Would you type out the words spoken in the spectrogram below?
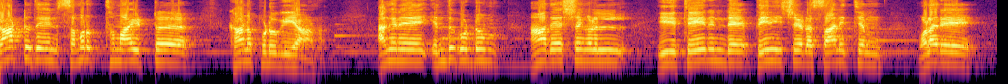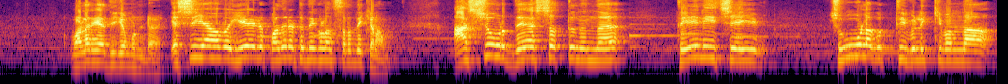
കാട്ടുതേൻ സമൃദ്ധമായിട്ട് കാണപ്പെടുകയാണ്. അങ്ങനെ എന്തുകൊണ്ടും ആ ദേശങ്ങളിൽ ഈ തേനിന്റെ തേനീച്ചയുടെ സാന്നിധ്യം വളരെ വളരെയധികമുണ്ട്. യശയാവ് ഏഴ് പതിനെട്ട് നിങ്ങളും ശ്രദ്ധിക്കണം. അശൂർ ദേശത്ത് നിന്ന് തേനീച്ചയും ചൂളകുത്തി വിളിക്കുമെന്ന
